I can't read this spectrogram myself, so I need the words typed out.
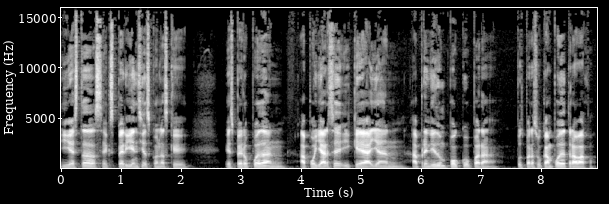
y estas experiencias con las que espero puedan apoyarse y que hayan aprendido un poco para, pues, para su campo de trabajo.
